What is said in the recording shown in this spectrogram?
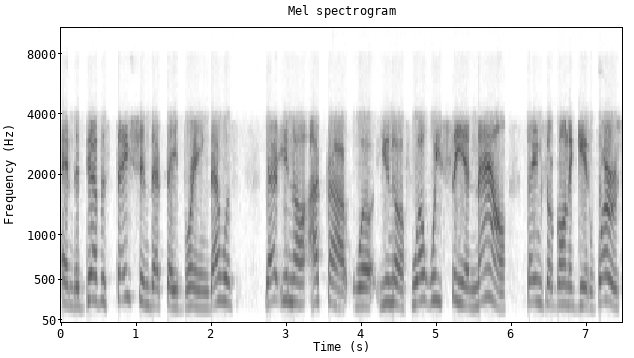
and the devastation that they bring, that was, that, you know, I thought, well, you know, if what we're seeing now, things are going to get worse,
